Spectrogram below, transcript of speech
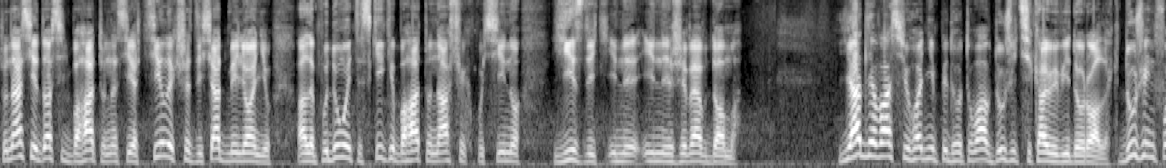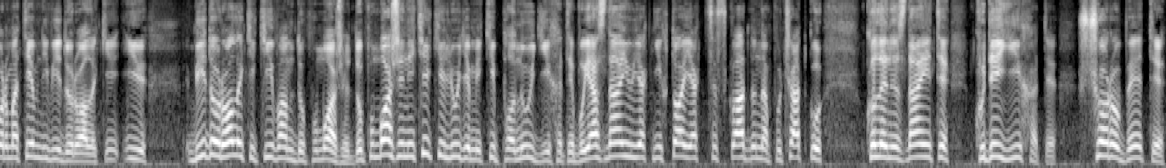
то нас є досить багато. Нас є цілих 60 мільйонів. Але подумайте, скільки багато наших постійно їздить і не, і не живе вдома. Я для вас сьогодні підготував дуже цікавий відеоролик, дуже інформативний відеоролик і, відеоролик, який вам допоможе. Допоможе не тільки людям, які планують їхати, бо я знаю, як ніхто, як це складно на початку, коли не знаєте, куди їхати, що робити,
